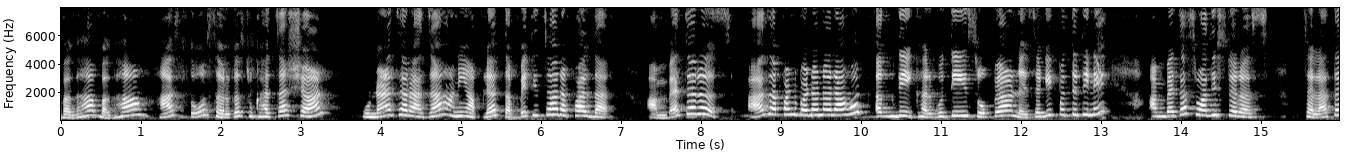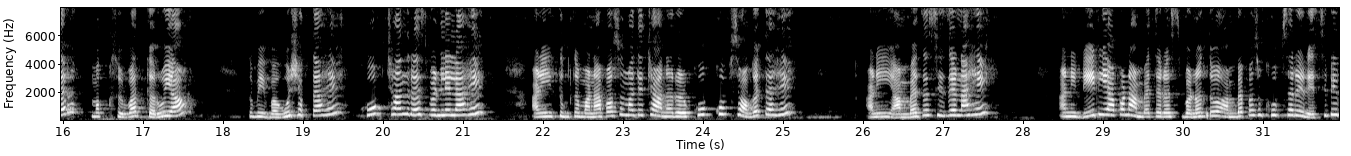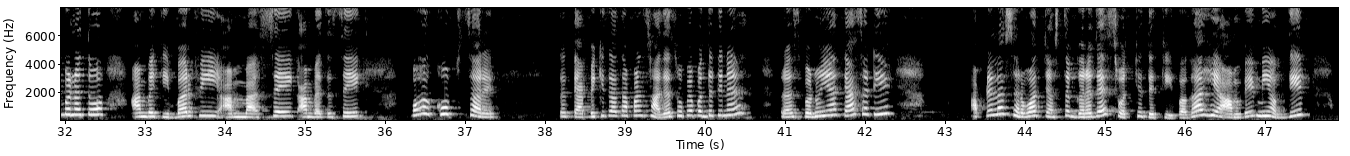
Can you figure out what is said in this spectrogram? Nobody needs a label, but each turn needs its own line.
बघा बघा हाच तो सर्गसुखाचा क्षण. उन्हाळ्याचा राजा आणि आपल्या तब्येतीचा रफालदार. आंब्याचा रस. आज आपण बनवणार आहोत अगदी घरगुती सोप्या नैसर्गिक पद्धतीने आंब्याचा स्वादिष्ट रस. चला तर मग सुरुवात करूया. तुम्ही बघू शकता हे खूप छान रस बनलेला आहे. आणि तुमचं मनापासून माझ्या चॅनलवर खूप खूप स्वागत आहे. आणि आंब्याचा सीझन आहे. आणि डेली आपण आंब्याचा रस बनवतो. आंब्यापासून खूप सारे रेसिपी बनवतो. आंब्याची बर्फी आंबा शेक आंब्याचं शेक बघ खूप सारे. तर त्यापैकीच आता आपण साध्या सोप्या पद्धतीने रस बनवूया. त्यासाठी आपल्याला सर्वात जास्त गरज आहे स्वच्छतेची. बघा हे आंबे मी अगदी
